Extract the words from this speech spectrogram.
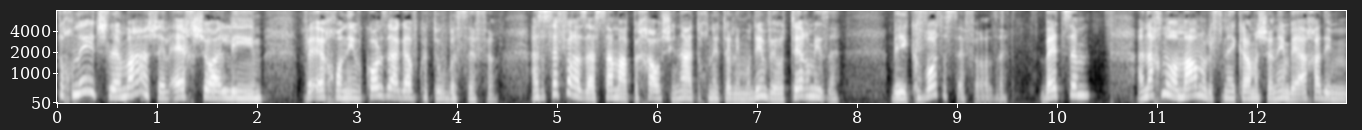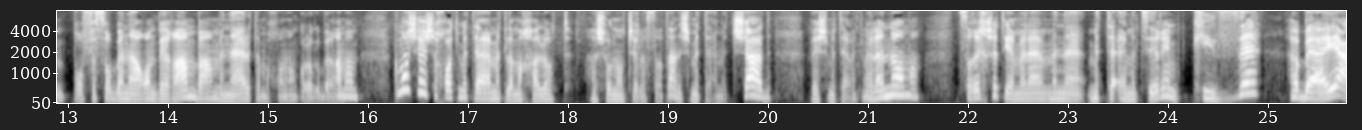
תוכנית שלמה של איך שואלים ואיך עונים, וכל זה אגב כתוב בספר. אז הספר הזה עשה מהפכה, הוא שינה את תוכנית הלימודים, ויותר מזה, בעקבות הספר הזה, בעצם, אנחנו אמרנו לפני כמה שנים ביחד עם פרופסור בן אהרון ברמב"ם, מנהלת המכון האונקולוגי ברמב"ם, כמו שיש אחות מתאמת למחלות השונות של הסרטן, יש מתאמת שד ויש מתאמת מלנומה, צריך שתהיה מלה- מנה- מתאמת צעירים, כי זה הבעיה,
